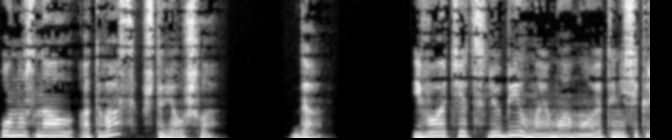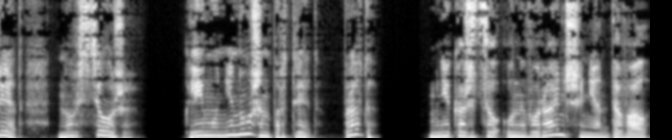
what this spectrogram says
Он узнал от вас, что я ушла? Да. Его отец любил мою маму, это не секрет, но все же Климу не нужен портрет, правда? Мне кажется, он его раньше не отдавал,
